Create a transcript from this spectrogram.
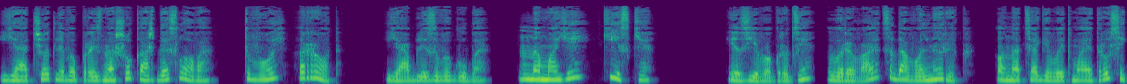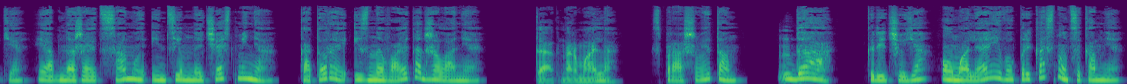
Я отчетливо произношу каждое слово. Твой рот. Я облизываю губы. На моей киске. Из его груди вырывается довольный рык. Он оттягивает мои трусики и обнажает самую интимную часть меня, которая изнывает от желания. «Так нормально?» — спрашивает он. «Да», — кричу я, умоляя его прикоснуться ко мне.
